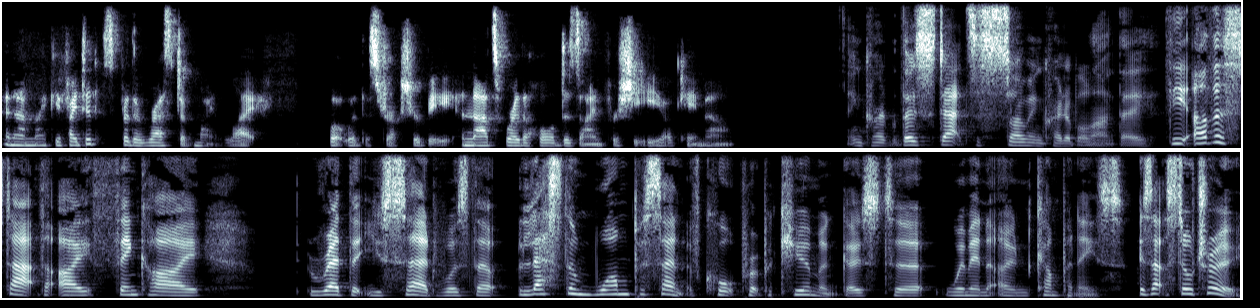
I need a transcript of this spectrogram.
And I'm like, if I did this for the rest of my life, what would the structure be? And that's where the whole design for SheEO came out. Incredible. Those stats are so incredible, aren't they? The other stat that I think I read that you said was that less than 1% of corporate procurement goes to women owned companies. Is that still true?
